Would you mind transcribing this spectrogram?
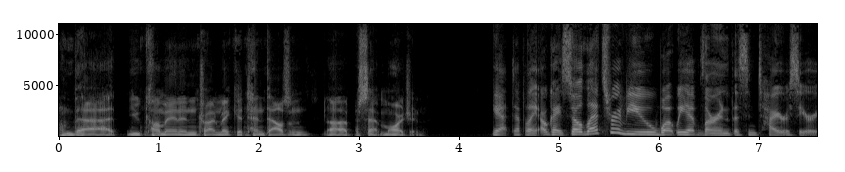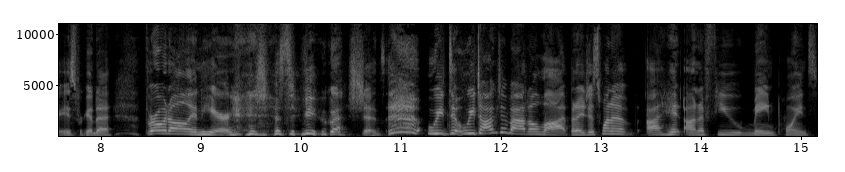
that you come in and try and make a ten thousand uh, percent margin. Yeah, definitely. Okay, so let's review what we have learned this entire series. We're gonna throw it all in here. just a few questions. We do, we talked about a lot, but I just want to uh, hit on a few main points.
